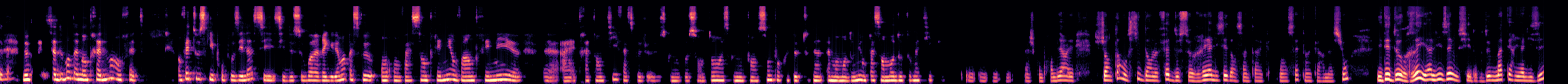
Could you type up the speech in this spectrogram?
Vrai. Donc ça demande un entraînement en fait. En fait, tout ce qui est proposé là, c'est de se voir régulièrement parce qu'on on va s'entraîner, on va entraîner euh, euh, à être attentif à ce que, ce que nous ressentons, à ce que nous pensons, pour que de tout un, un moment donné, on passe en mode automatique. Mmh, mmh, mmh, je comprends bien. Et j'entends aussi dans le fait de se réaliser dans cette, incarnation, l'idée de réaliser aussi, donc de matérialiser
